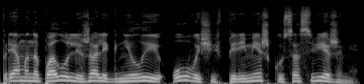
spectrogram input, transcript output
Прямо на полу лежали гнилые овощи вперемешку со свежими.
